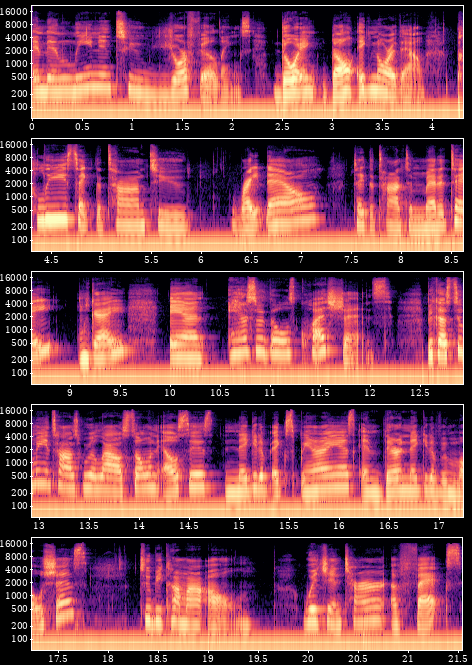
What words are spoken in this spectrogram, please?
and then lean into your feelings. Don't don't ignore them. Please take the time to write down, take the time to meditate, okay? And answer those questions. Because too many times we allow someone else's negative experience and their negative emotions to become our own, which in turn affects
